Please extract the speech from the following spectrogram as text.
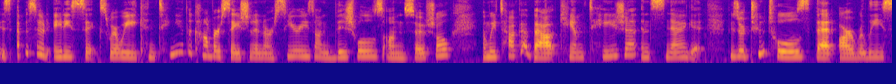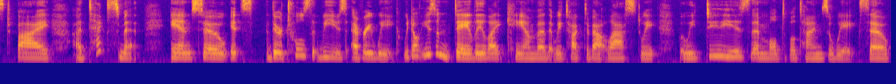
is episode 86, where we continue the conversation in our series on visuals on social. And we talk about Camtasia and Snagit. These are two tools that are released by uh, TechSmith. And so it's they're tools that we use every week. We don't use them daily like Canva that we talked about last week, but we do use them multiple times a week. So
